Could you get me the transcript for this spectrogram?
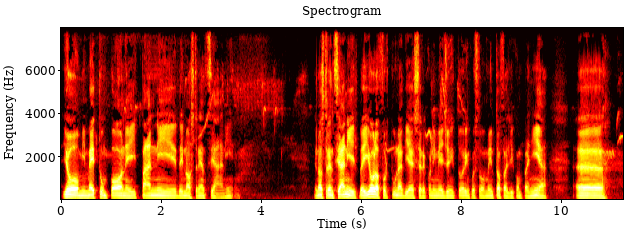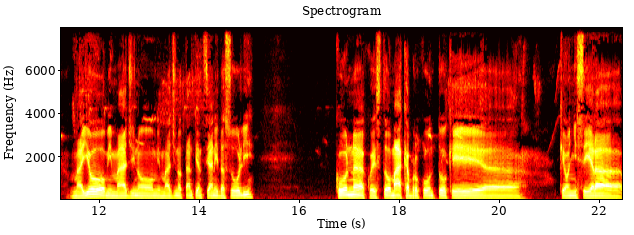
Io mi metto un po' nei panni dei nostri anziani. I nostri anziani, beh, io ho la fortuna di essere con i miei genitori in questo momento a fargli compagnia, eh, ma io mi immagino, mi immagino tanti anziani da soli con questo macabro conto che, eh, che ogni sera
